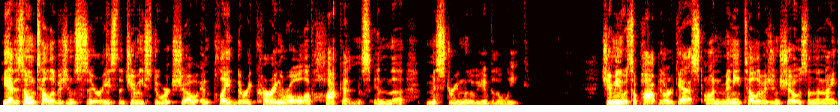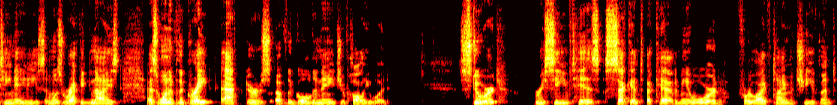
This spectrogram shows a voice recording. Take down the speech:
He had his own television series, The Jimmy Stewart Show, and played the recurring role of Hawkins in the Mystery Movie of the Week. Jimmy was a popular guest on many television shows in the 1980s and was recognized as one of the great actors of the golden age of Hollywood. Stewart received his second Academy Award for Lifetime Achievement.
